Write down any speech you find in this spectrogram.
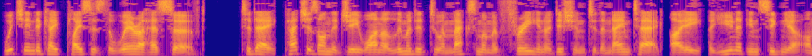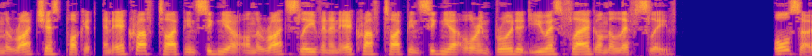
which indicate places the wearer has served. Today, patches on the G1 are limited to a maximum of three in addition to the name tag, i.e., a unit insignia on the right chest pocket, an aircraft-type insignia on the right sleeve and an aircraft-type insignia or embroidered U.S. flag on the left sleeve. Also,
